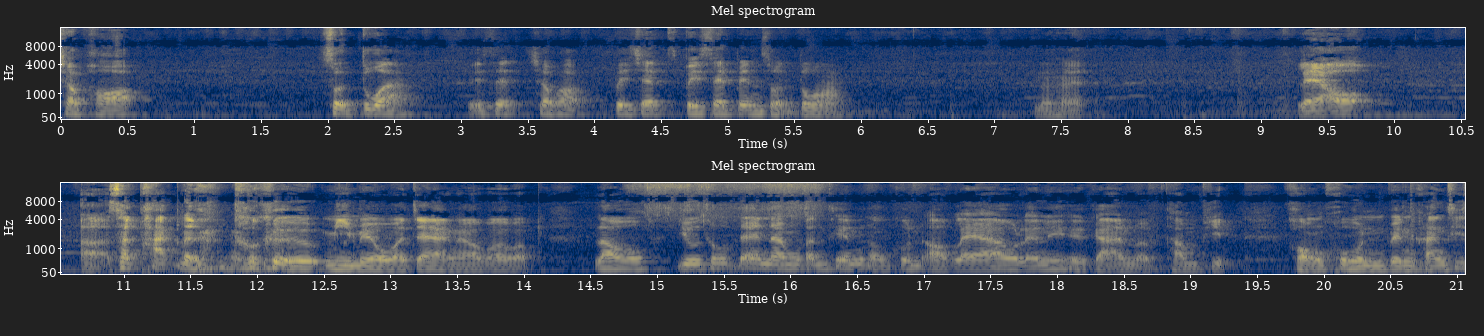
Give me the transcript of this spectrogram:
เฉพาะ ส่วนตัวไปเซตเฉพาะไปเซตไปเซตเป็นส่วนตัวนะฮะแล้วสักพักหนึ่งก็คือมีเมลมาแจ้งนะครับว่าแบบเรา YouTube ได้นำคอนเทนต์ของคุณออกแล้ว และนี่คือการแบบทำผิด ของคุณเป็นครั้งที่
